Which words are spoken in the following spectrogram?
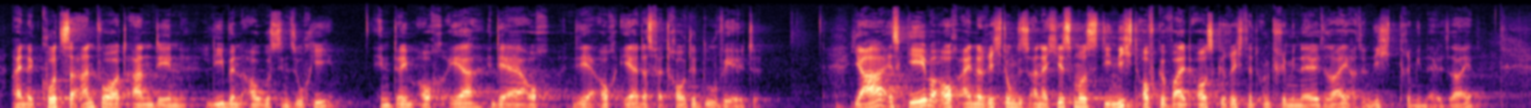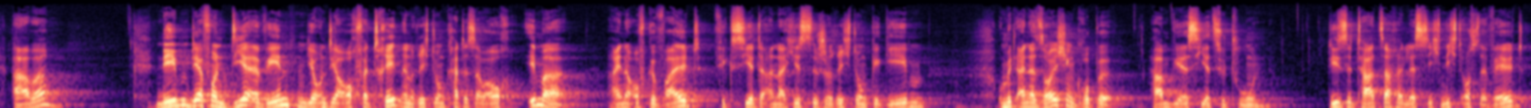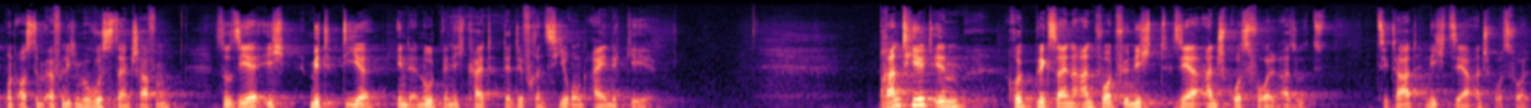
eine kurze Antwort an den lieben Augustin Suchi, in, dem auch er, in der, er auch, der auch er das vertraute Du wählte. Ja, es gäbe auch eine Richtung des Anarchismus, die nicht auf Gewalt ausgerichtet und kriminell sei, also nicht kriminell sei, aber Neben der von dir erwähnten ja und ja auch vertretenen Richtung hat es aber auch immer eine auf Gewalt fixierte anarchistische Richtung gegeben. Und mit einer solchen Gruppe haben wir es hier zu tun. Diese Tatsache lässt sich nicht aus der Welt und aus dem öffentlichen Bewusstsein schaffen, so sehr ich mit dir in der Notwendigkeit der Differenzierung einig gehe. Brandt hielt im Rückblick seine Antwort für nicht sehr anspruchsvoll, also Zitat, nicht sehr anspruchsvoll.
